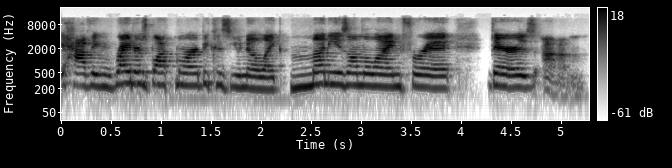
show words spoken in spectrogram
having writer's block more because you know like money is on the line for it. There's um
